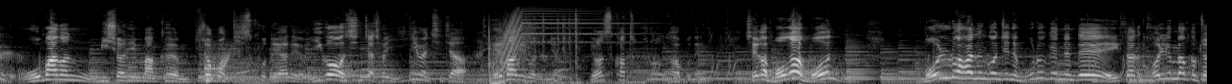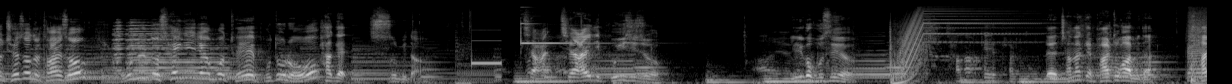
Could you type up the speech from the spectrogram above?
(15만 원) 미션인 만큼 무조건 디스코드 해야 돼요 이거 진짜 저희 이기면 진짜 대박이거든요 연스카트 프로 가보네 제가 뭐가 뭔 뭘로 하는 건지는 모르겠는데 일단 걸린 만큼 전 최선을 다해서 오늘도 생일이 한번 돼 보도록 하겠습니다. 제, 아, 제 아이디 보이시죠? 아, 예. 읽어 보세요. 자나깨 발동. 네, 전학계 발동합니다. 사,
